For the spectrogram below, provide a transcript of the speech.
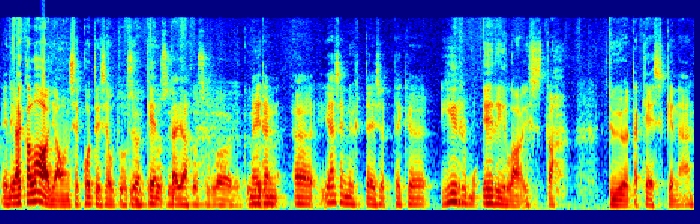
Eli aika laaja on se kotiseututyön tosi, kenttä tosi, ja tosi laaja, kyllä. meidän jäsenyhteisöt tekevät hirmu erilaista työtä keskenään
